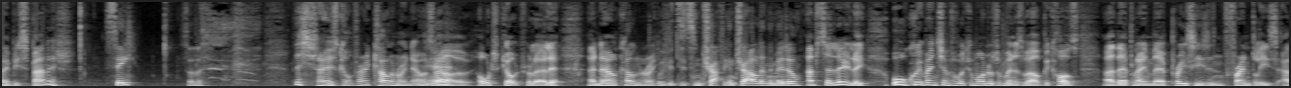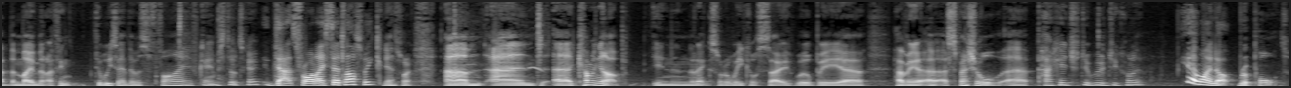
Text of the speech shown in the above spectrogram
maybe Spanish. See? So the, this show's gone very culinary now as well. Horticultural earlier, and now culinary. We did some traffic and travel in the middle. Absolutely. Oh, quick mention for Wycombe Wanderers women as well, because uh, they're playing their pre-season friendlies at the moment. I think did we say there was five games still to go? That's what I said last week. Yes, right. Um, and uh, coming up in the next sort of week or so, we'll be uh, having a, a special uh, package. Do, would you call it? Yeah, why not? Report.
